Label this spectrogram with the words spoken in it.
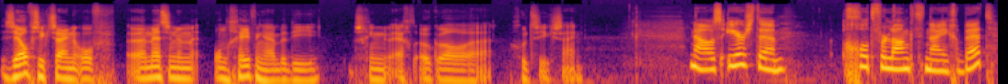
zelf ziek zijn of mensen in hun omgeving hebben die misschien echt ook wel goed ziek zijn? Nou, als eerste, God verlangt naar je gebed.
